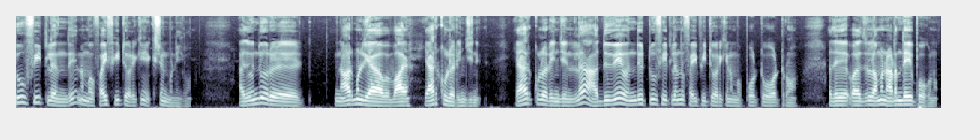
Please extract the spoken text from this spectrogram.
டூ ஃபீட்லேருந்து நம்ம ஃபைவ் ஃபீட் வரைக்கும் எக்ஸ்டெண்ட் பண்ணிக்கலாம். அது வந்து ஒரு நார்மல் யா வா air cooler engine air cooler இன்ஜினில் அதுவே வந்து டூ ஃபீட்லேருந்து ஃபைவ் ஃபீட் வரைக்கும் நம்ம போட்டு ஓட்டுறோம். அது அது இல்லாமல் நடந்தே போகணும்.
